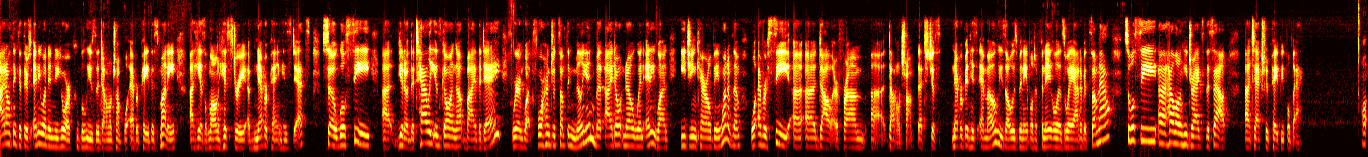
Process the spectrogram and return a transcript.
I don't think that there's anyone in New York who believes that Donald Trump will ever pay this money. Uh, he has a long history of never paying his debts. So we'll see. Uh, you know, the tally is going up by the day. We're in what 400 something million, but I don't know when anyone, E. Jean Carroll being one of them, will ever see a, a dollar from uh, Donald Trump. That's just never been his mo. He's always been able to finagle his way out of it somehow. So we'll see uh, how long he drags this out uh, to actually pay people back. Well,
